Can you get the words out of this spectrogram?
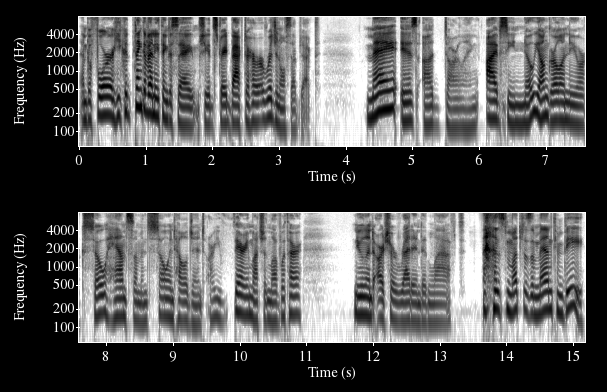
And before he could think of anything to say, she had strayed back to her original subject. May is a darling. I've seen no young girl in New York so handsome and so intelligent. Are you very much in love with her? Newland Archer reddened and laughed. as much as a man can be.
